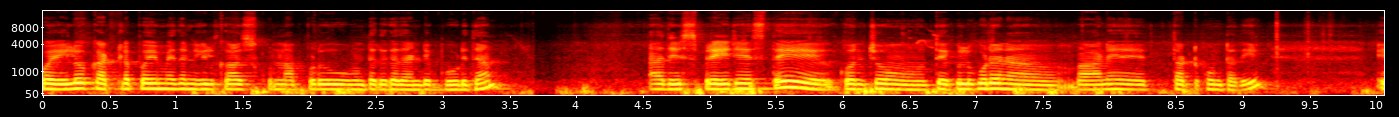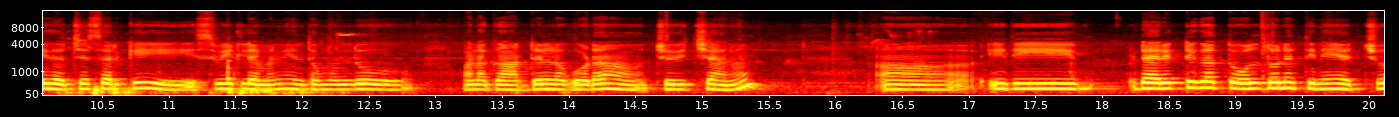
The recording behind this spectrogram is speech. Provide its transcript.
పొయ్యిలో కట్ల పొయ్యి మీద నీళ్ళు కాసుకున్నప్పుడు ఉంటుంది కదండి బూడిద. అది స్ప్రే చేస్తే కొంచెం తెగులు కూడా బాగానే తట్టుకుంటుంది. ఇది వచ్చేసరికి స్వీట్ లెమన్. ఇంతకుముందు మన గార్డెన్లో కూడా చూయించాను. ఇది డైరెక్ట్గా తోలుతోనే తినేయచ్చు.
